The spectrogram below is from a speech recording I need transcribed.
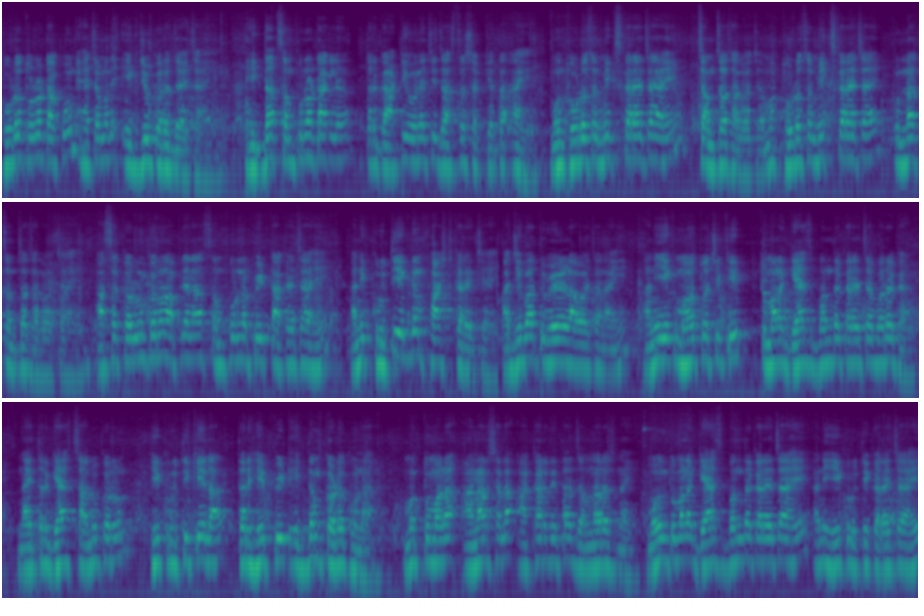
थोडं थोडं टाकून ह्याच्यामध्ये एकजीव करत जायचं आहे. एकदाच संपूर्ण टाकलं तर गाठी होण्याची जास्त शक्यता आहे. म्हणून थोडंसं मिक्स करायचं आहे चमचा चालवायचा. मग थोडंसं मिक्स करायचं आहे पुन्हा चमचा चालवायचा आहे. असं करून करून आपल्याला संपूर्ण पीठ टाकायचं आहे आणि कृती एकदम फास्ट करायची आहे. अजिबात वेळ लावायचा नाही. आणि एक महत्वाची टीप तुम्हाला गॅस बंद करायचा बरं का? नाहीतर गॅस चालू करून ही कृती केला तर हे पीठ एकदम कडक होणार. मग तुम्हाला अनारशाला आकार देता जमणारच नाही. म्हणून तुम्हाला गॅस बंद करायचा आहे आणि ही कृती करायची आहे.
